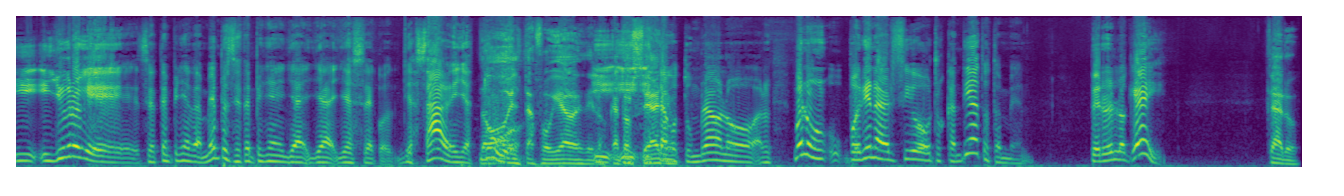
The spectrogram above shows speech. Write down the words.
Y, y yo creo que se está empeñando también, pero se está empeñando ya, ya, ya, se ya sabe, ya estuvo. No, él está fogueado desde los y, y- 14 y está años. acostumbrado a lo, a lo- Bueno, podrían haber sido otros candidatos también, pero es lo que hay. Claro.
